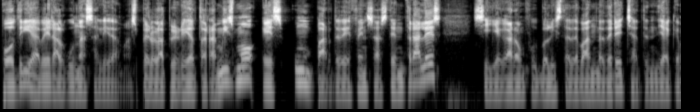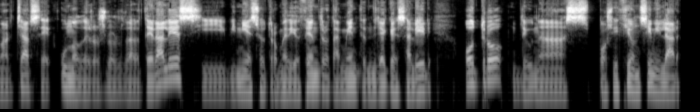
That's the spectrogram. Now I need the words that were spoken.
podría haber alguna salida más. Pero la prioridad ahora mismo es un par de defensas centrales. Si llegara un futbolista de banda derecha tendría que marcharse uno de los dos laterales. Si viniese otro medio centro también tendría que salir otro de una posición similar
